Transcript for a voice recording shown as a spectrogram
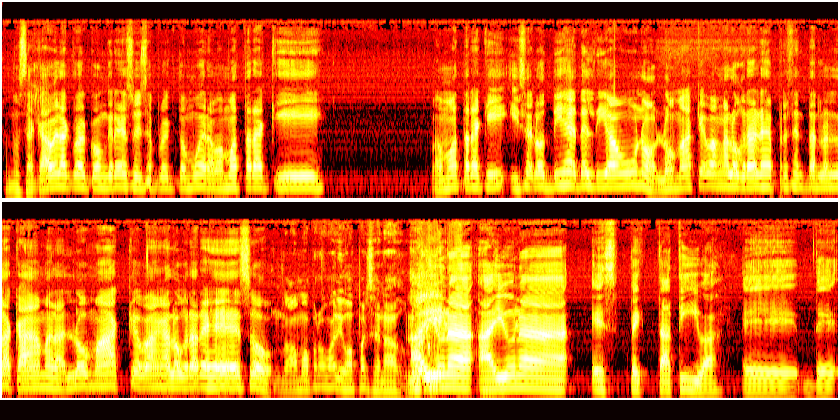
cuando se acabe el actual Congreso y ese proyecto muera, vamos a estar aquí. Vamos a estar aquí. Y se los dije desde el día uno. Lo más que van a lograr es presentarlo en la Cámara. Lo más que van a lograr es eso. Lo vamos a aprobar y vamos para el Senado. Hay una, hay una expectativa eh, de,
